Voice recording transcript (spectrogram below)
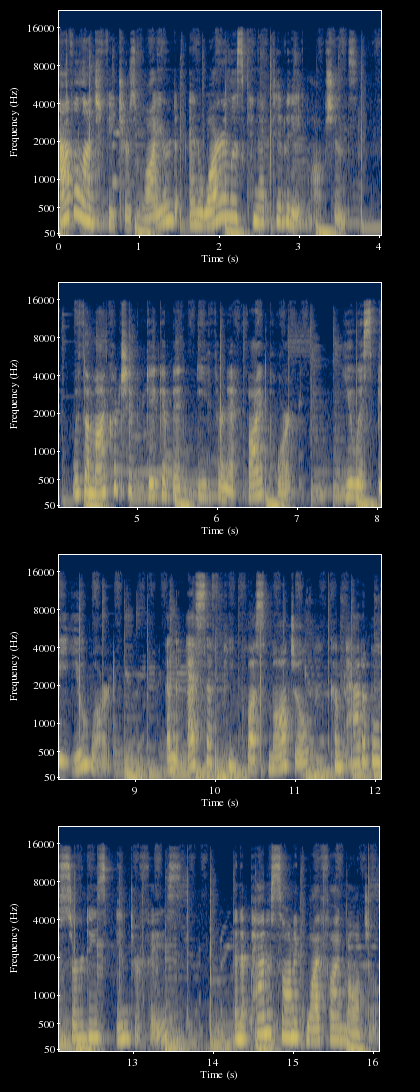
Avalanche features wired and wireless connectivity options with a Microchip Gigabit Ethernet PHY port, USB UART, an SFP Plus module compatible SerDes interface, and a Panasonic Wi-Fi module.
